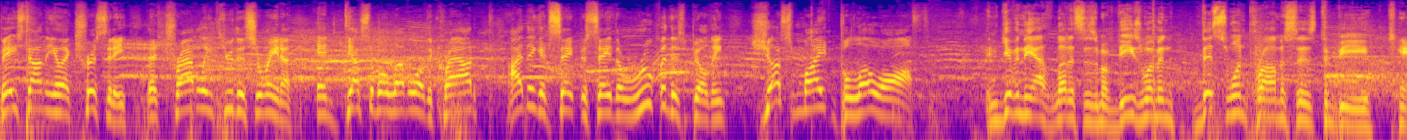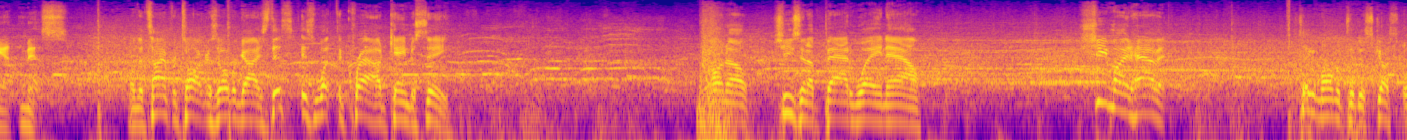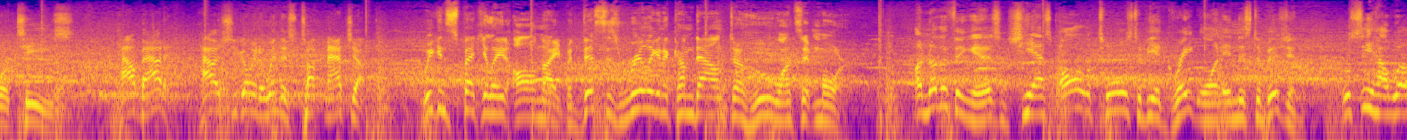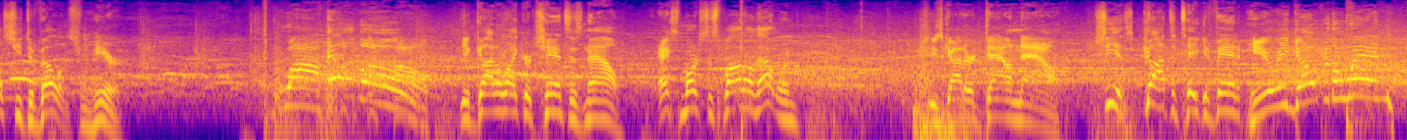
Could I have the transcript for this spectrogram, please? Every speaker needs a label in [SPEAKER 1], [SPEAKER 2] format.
[SPEAKER 1] based on the electricity that's traveling through this arena and decibel level of the crowd, I think it's safe to say the roof of this building just might blow off.
[SPEAKER 2] And given the athleticism of these women, this one promises to be can't miss.
[SPEAKER 3] Well, the time for talk is over, guys. This is what the crowd came to see.
[SPEAKER 1] Oh, no. She's in a bad way now.
[SPEAKER 3] She might have it.
[SPEAKER 1] Take a moment to discuss Ortiz. How about it? How is she going to win this tough matchup?
[SPEAKER 2] We can speculate all night, but this is really going to come down to who wants it more.
[SPEAKER 4] Another thing is, she has all the tools to be a great one in this division. We'll see how well she develops from here.
[SPEAKER 1] Wow.
[SPEAKER 4] Elbow! You gotta like her chances now. X marks the spot on that one.
[SPEAKER 3] She's got her down now.
[SPEAKER 4] She has got to take advantage.
[SPEAKER 3] Here we go for the win.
